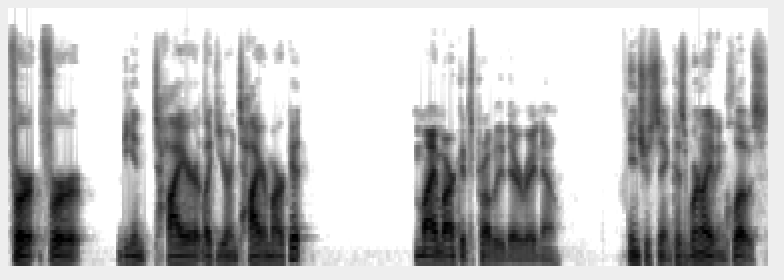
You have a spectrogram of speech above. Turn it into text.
for for the entire like your entire market My market's probably there right now. interesting because we're not even close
